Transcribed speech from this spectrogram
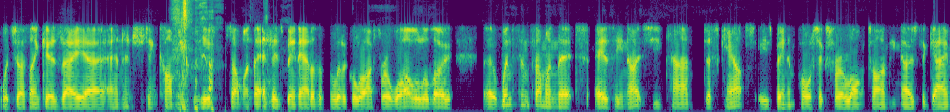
which I think is a uh, an interesting comment from someone that has been out of the political eye for a while. Although uh, Winston, someone that, as he notes, you can't discount. He's been in politics for a long time. He knows the game.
